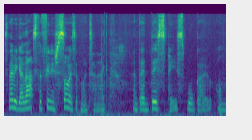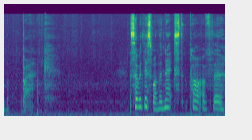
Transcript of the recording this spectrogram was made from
So there we go. That's the finished size of my tag. And then this piece will go on the back. So with this one the next part of the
